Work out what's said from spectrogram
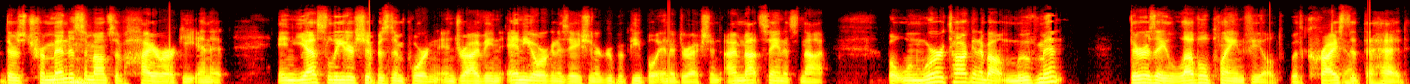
there's tremendous mm-hmm. amounts of hierarchy in it. And yes, leadership is important in driving any organization or group of people in a direction. I'm not saying it's not. But when we're talking about movement, there is a level playing field with Christ yeah. at the head.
